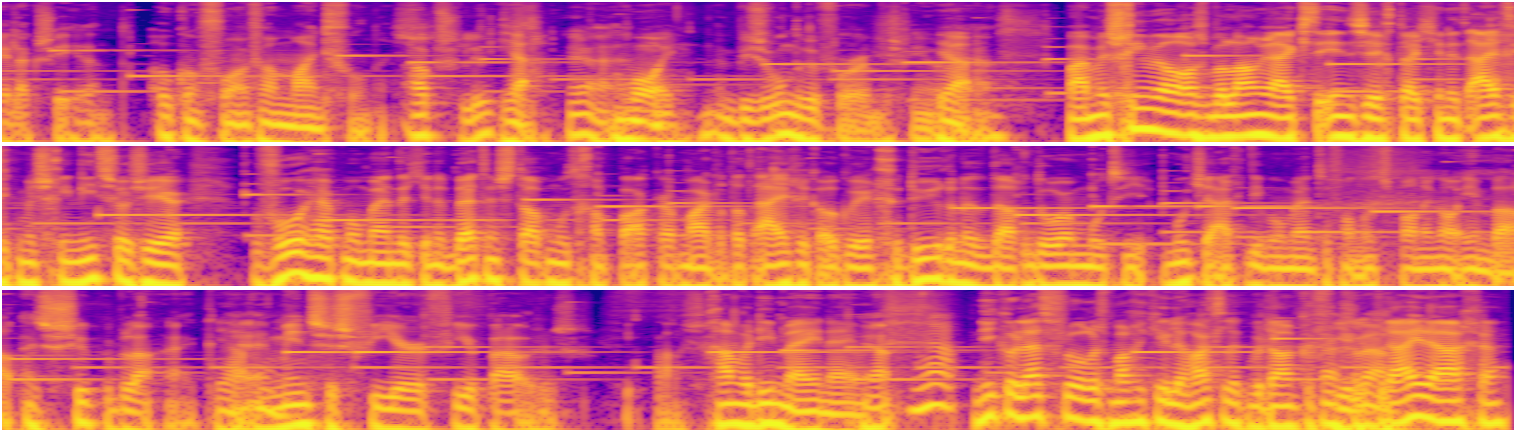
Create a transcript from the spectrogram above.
relaxerend. Ook een vorm van mindfulness. Absoluut. Ja, een- mooi. Een, bijzondere vorm misschien wel. Ja. Ja. Maar misschien wel als belangrijkste inzicht dat je het eigenlijk misschien niet zozeer voor het moment dat je het bed instapt moet gaan pakken, maar dat dat eigenlijk ook weer gedurende de dag door moet, je- moet je eigenlijk die momenten van ontspanning al inbouwen. Het is super belangrijk. Ja. En minstens vier, vier pauzes. Pauze. Gaan we die meenemen? Ja. Ja. Nicolette Floris, mag ik jullie hartelijk bedanken voor jullie breidagen.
